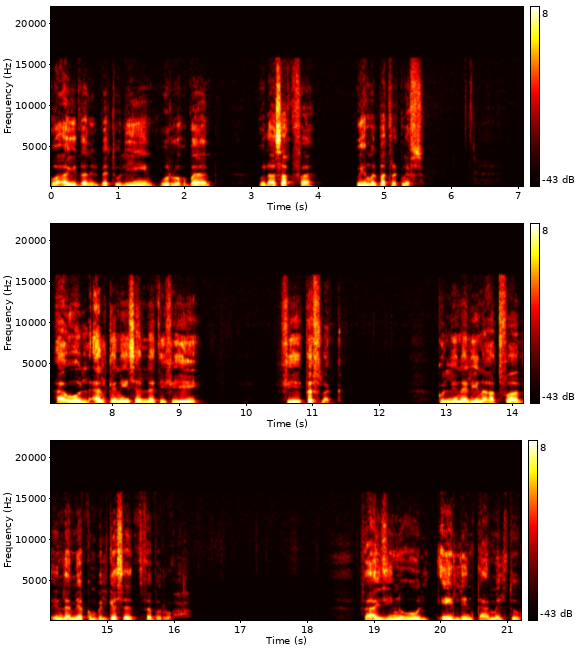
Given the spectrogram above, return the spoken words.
وأيضا البتوليين والرهبان والاساقفه ويهم البطرك نفسه. هقول الكنيسة التي في إيه؟ في طفلك. كلنا لينا أطفال إن لم يكن بالجسد فبالروح. فعايزين نقول إيه اللي أنت عملته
